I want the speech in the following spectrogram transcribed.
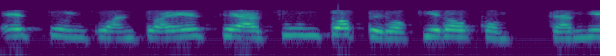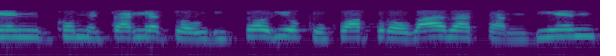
Esto en cuanto a ese asunto, pero quiero también comentarle a tu auditorio que fue aprobada también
